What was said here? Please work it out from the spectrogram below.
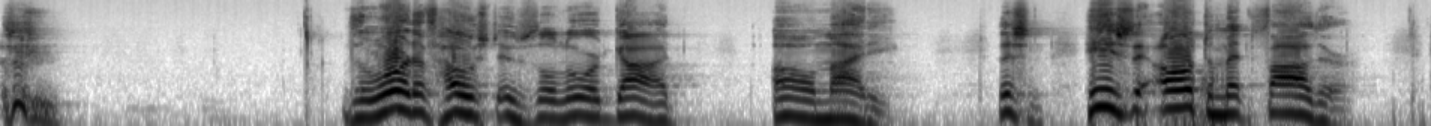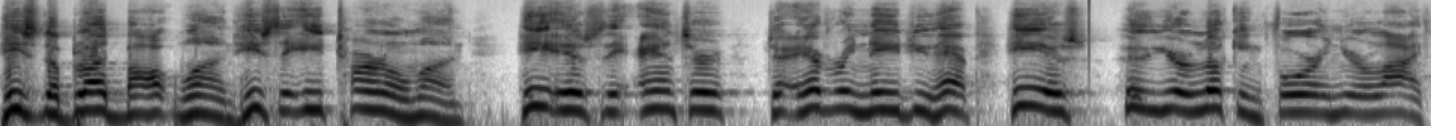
The Lord of hosts is the Lord God Almighty. Listen, He's the ultimate Father. He's the blood bought one. He's the eternal one. He is the answer to every need you have. He is who you're looking for in your life.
